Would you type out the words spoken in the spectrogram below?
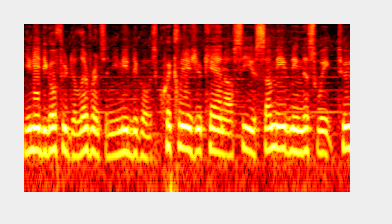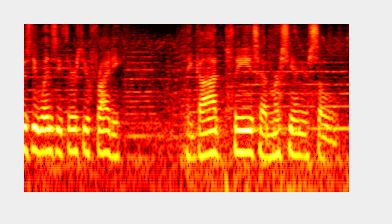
You need to go through deliverance and you need to go as quickly as you can. I'll see you some evening this week, Tuesday, Wednesday, Thursday, or Friday. May God please have mercy on your soul.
